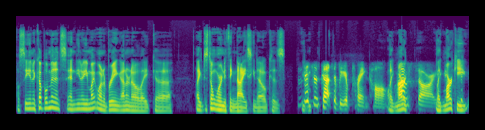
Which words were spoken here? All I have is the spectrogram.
I'll see you in a couple of minutes. And you know, you might want to bring I don't know, like uh, like just don't wear anything nice, you know, because This has got to be a prank call. Like Mark- I'm sorry. like Marky,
